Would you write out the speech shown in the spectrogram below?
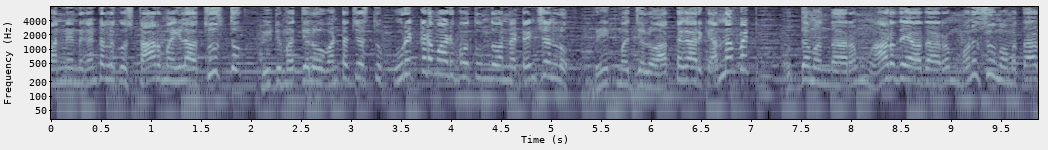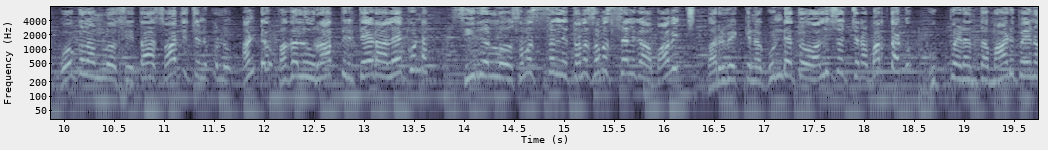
పన్నెండు గంటలకు స్టార్ మహిళ చూస్తూ వీటి మధ్యలో వంట చేస్తూ కూరెక్కడ మాడిపోతుందో అన్న టెన్షన్లో బ్రేక్ మధ్యలో అత్తగారికి అన్నం పెట్టి ఉద్దమందారం ఆడదే ఆధారం మనసు మమత గోకులంలో సీత స్వాతి చినుకులు అంటూ పగలు రాత్రి తేడా లేకుండా సీరియల్లో సమస్యల్ని తన సమస్యలుగా భావించి బరువెక్కిన గుండెతో అలిసొచ్చిన భర్తకు గుప్పెడంత మాడిపోయిన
